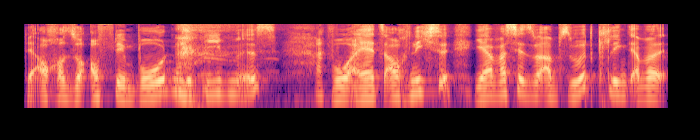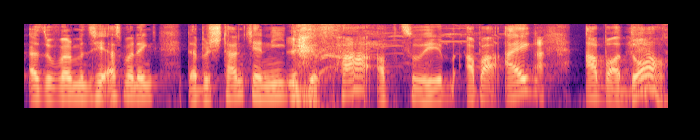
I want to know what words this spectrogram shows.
der auch so auf dem Boden geblieben ist, wo er jetzt auch nicht so, ja, was ja so absurd klingt, aber, also, weil man sich erstmal denkt, da bestand ja nie die Gefahr abzuheben, aber eigentlich, aber doch,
